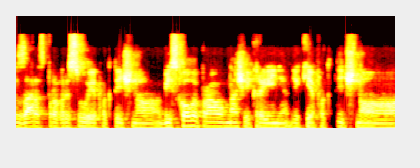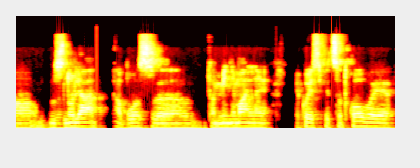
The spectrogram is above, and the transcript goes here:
зараз прогресує фактично військове право в нашій країні, яке фактично з нуля або з е, там мінімальної якоїсь відсоткової е,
